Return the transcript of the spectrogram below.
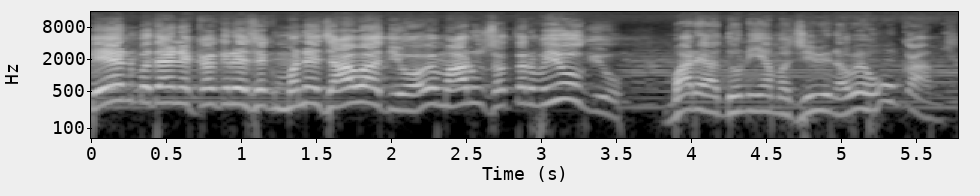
બેન બધાને કગરે છે કે મને જવા દ્યો, હવે મારું સત્તર વયું ગયું. મારે આ દુનિયામાં જીવીને હવે શું કામ છે?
